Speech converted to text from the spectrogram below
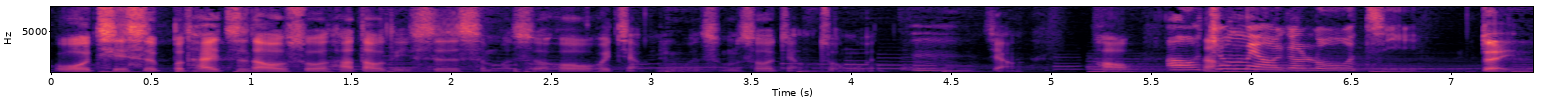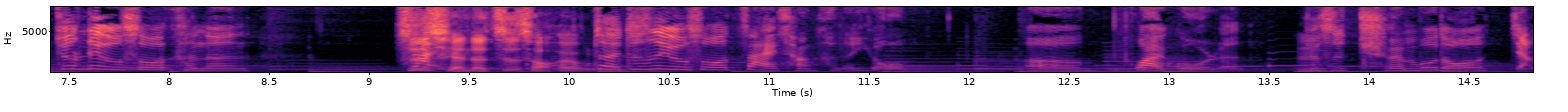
我其实不太知道说他到底是什么时候会讲英文，什么时候讲中文，嗯，讲好哦，就没有一个逻辑，对，就例如说可能之前的至少还有对，就是例如说在场可能有呃外国人，就是全部都讲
